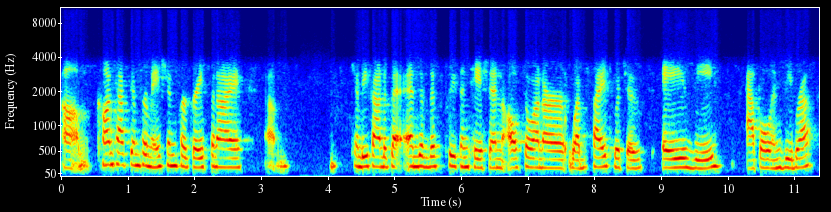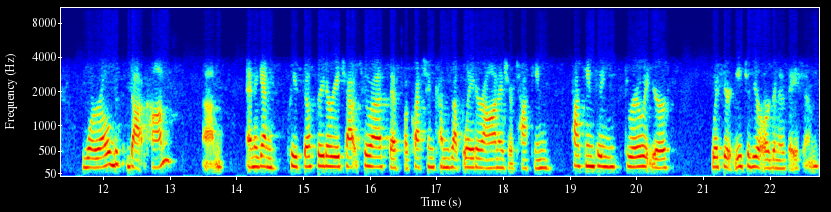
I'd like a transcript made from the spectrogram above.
Um, contact information for Grace and I. Um, can be found at the end of this presentation, also on our website, which is az, apple and zebra, world.com. Um, and again, please feel free to reach out to us if a question comes up later on as you're talking, talking things through at your, with your, each of your organizations.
